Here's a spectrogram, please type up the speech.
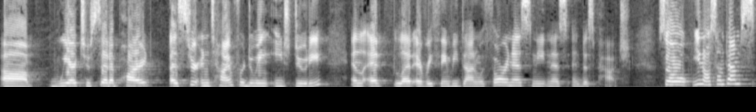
um, we are to set apart a certain time for doing each duty and let, let everything be done with thoroughness, neatness, and dispatch. So, you know, sometimes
